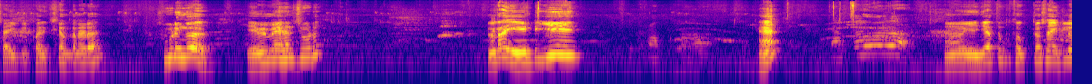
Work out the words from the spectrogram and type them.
సైకిల్ పరీక్ష ఎంతున్నాడు చూడు ఇంకో ఏమేమి వేసాను చూడు. ఇలా ఏంటి ఏం? చేస్తావు? తొక్కుతావు సైకిల్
